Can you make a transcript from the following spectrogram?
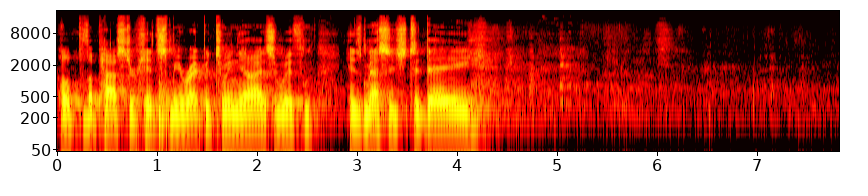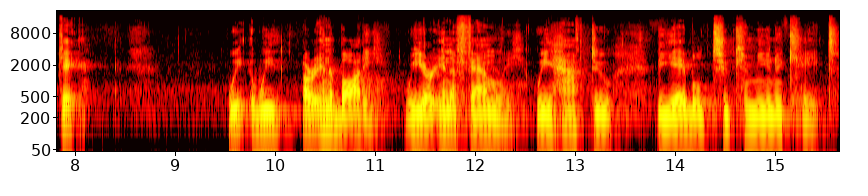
Hope the pastor hits me right between the eyes with his message today. Okay? We, we are in a body, we are in a family. We have to be able to communicate.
